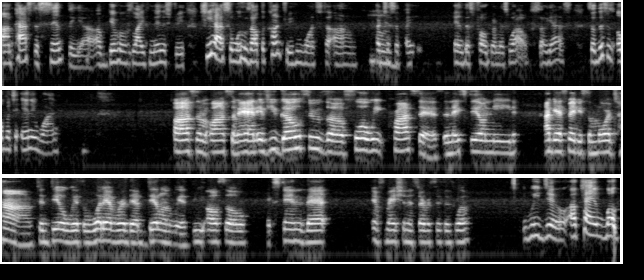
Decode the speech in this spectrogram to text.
um, Pastor Cynthia of Give of Life Ministry. She has someone who's out the country who wants to um, mm-hmm. In this program as well. So yes, so this is open to anyone. Awesome, awesome. And if you go through the four week process and they still need, I guess maybe some more time to deal with whatever they're dealing with, you also extend that information and services as well. We do. Okay. Well,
